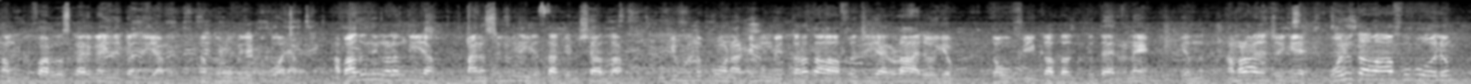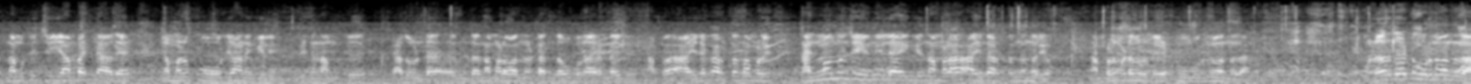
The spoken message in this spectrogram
നമുക്ക് ഫർദസ്കാരം കഴിഞ്ഞിട്ട് എന്ത് ചെയ്യാം? നമുക്ക് റൂമിലേക്ക് പോരാം. അപ്പോൾ അത് നിങ്ങൾ എന്ത് ചെയ്യുക മനസ്സിൽ നെയ്യത്താക്കുക ഇൻഷാല്ല എനിക്ക് ഇവിടുന്ന് പോണാട്ടി മുമ്പ് ഇത്ര തവാഫ് ചെയ്യാനുള്ള ആരോഗ്യം തൗഫീക്ക് അല്ല തരണേ എന്ന് നമ്മൾ ആലോചിച്ച് നോക്കിയേ ഒരു തവാഫ് പോലും നമുക്ക് ചെയ്യാൻ പറ്റാതെ നമ്മൾ പോവുകയാണെങ്കിൽ പിന്നെ നമുക്ക് അതുകൊണ്ട് എന്താ നമ്മൾ വന്നിട്ട് എന്താ ഉപകാരം ഉണ്ടായത്? അപ്പോൾ അതിന്റെ അർത്ഥം നമ്മൾ നന്മ ഒന്നും ചെയ്യുന്നില്ല എങ്കിൽ നമ്മൾ അതിന്റെ അർത്ഥം എന്താണെന്നറിയോ? നമ്മളിവിടെ വെറുതെ ടൂറിന് വന്നതാണ് വെറുതെ ടൂറിന് വന്നതാ.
